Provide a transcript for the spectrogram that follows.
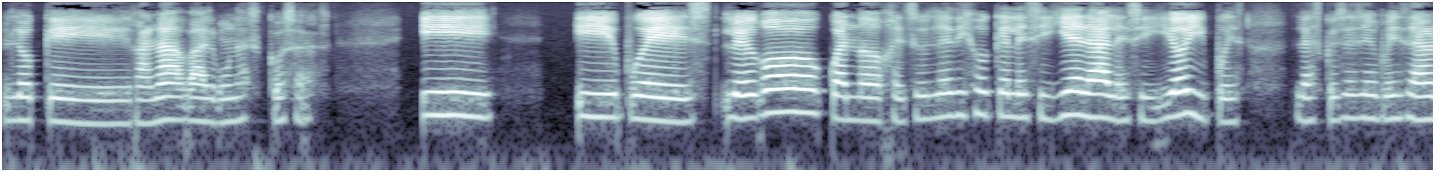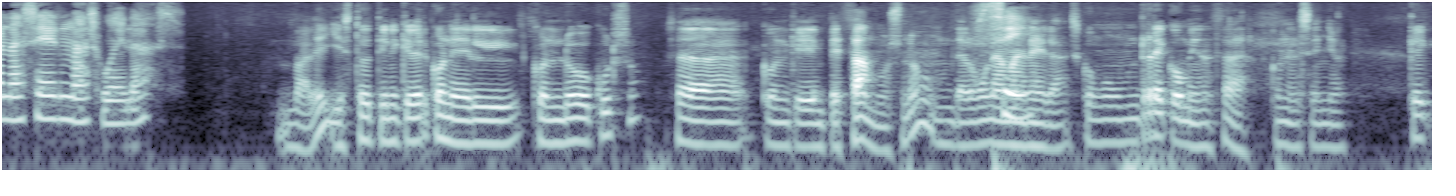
lo que ganaba, algunas cosas. Y, y pues luego cuando Jesús le dijo que le siguiera, le siguió y pues las cosas empezaron a ser más buenas. Vale, y esto tiene que ver con el, con el nuevo curso, o sea, con que empezamos, ¿no? De alguna Sí. manera. Es como un recomenzar con el Señor. ¿Qué-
